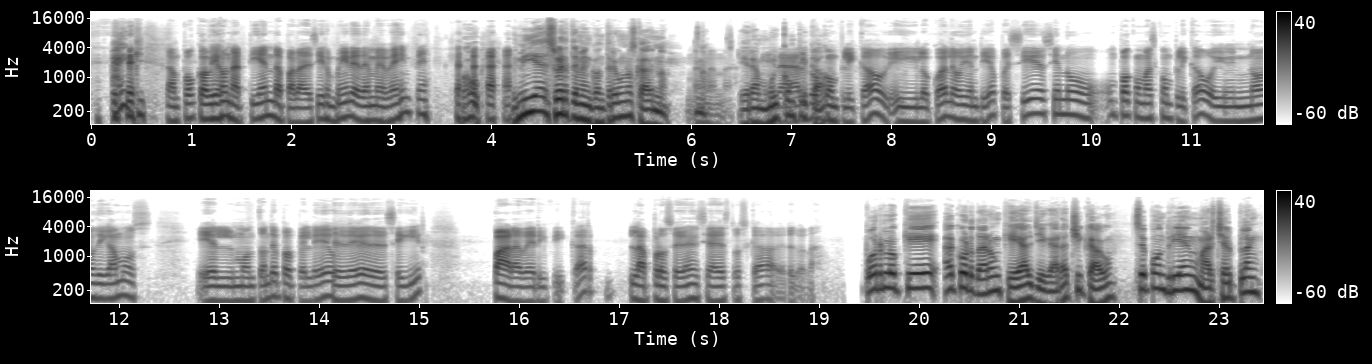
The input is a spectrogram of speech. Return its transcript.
Ay, Tampoco había una tienda para decir, mire, deme 20. oh, mi día de suerte me encontré unos cadáveres. No, No, no, no, no. era muy Era algo complicado. complicado y lo cual hoy en día pues sigue siendo un poco más complicado y no digamos el montón de papeleo que debe de seguir para verificar la procedencia de estos cadáveres, ¿verdad? por lo que acordaron que al llegar a Chicago se pondría en marcha el plan,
